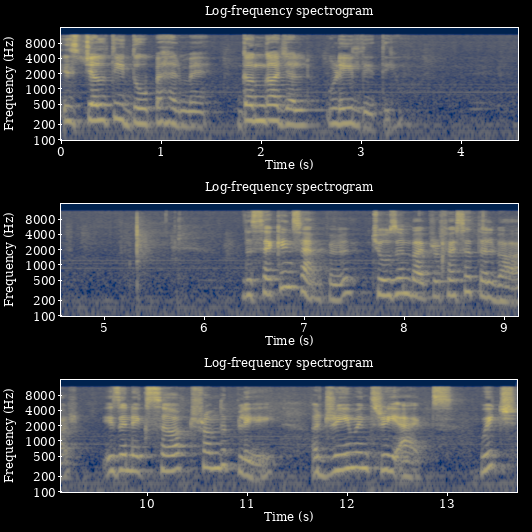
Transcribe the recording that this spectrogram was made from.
इस जलती दोपहर में गंगा जल उड़ेल देती हूँ। The second sample chosen by professor Talwar is an excerpt from the play a dream in three acts which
